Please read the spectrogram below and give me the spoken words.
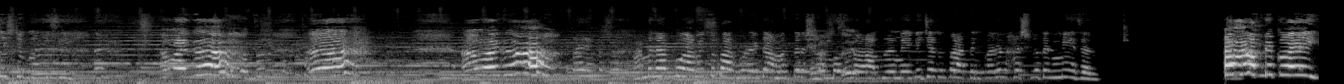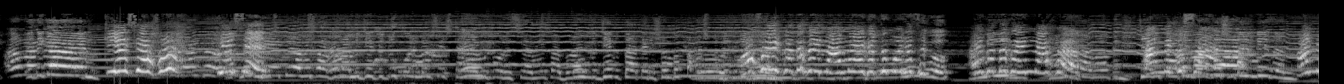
চেষ্টা করতেছি। আমি আপু আমি তো পারব না এটা আমার দ্বারা সম্ভব না আপনার মেয়েকে যত তাড়াতাড়ি পারেন হাসপাতালে নিয়ে যান আপনি কই এদিকে কি আছে কি আছে আমি পারব না আমি যেটুকু পরিমাণ চেষ্টা আমি করেছি আমি পারব না তাড়াতাড়ি সম্ভব হাসপাতালে আপা কথা কই না আমি আগে তো মরে যাব এই কথা কই না আপা আমি হাসপাতালে নিয়ে যান আমি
